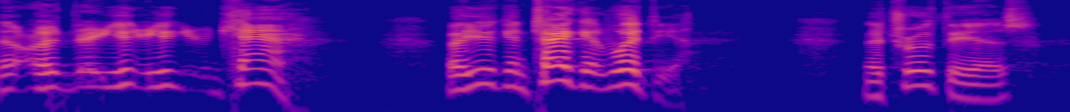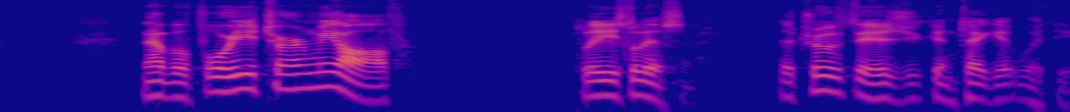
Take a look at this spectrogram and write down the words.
Uh, you, you can. Well, you can take it with you. The truth is, now before you turn me off, please listen. The truth is, you can take it with you.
